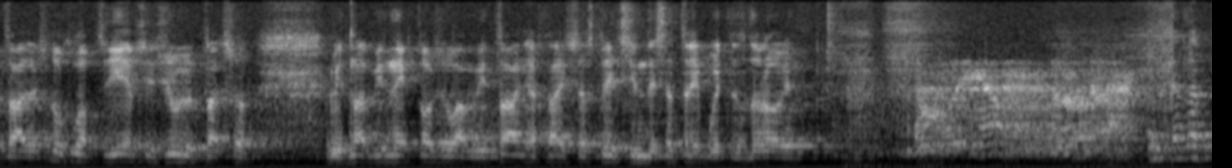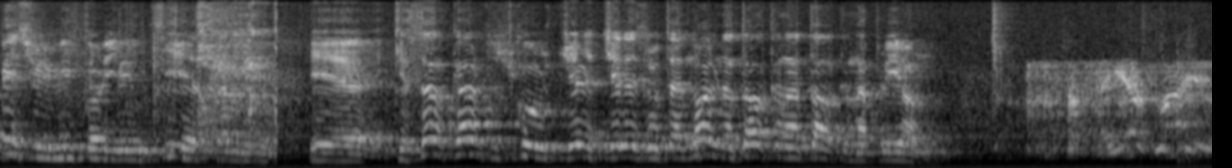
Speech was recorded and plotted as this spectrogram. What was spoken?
Віталійович. Ну, хлопці є, всі чують, так що від, від них теж вам вітання. Хай щастить 73, будьте здорові. Я записую Віктор Іллінці, кисав карточку через, через УТ-0 Наталка Наталка на прийом. Я знаю,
